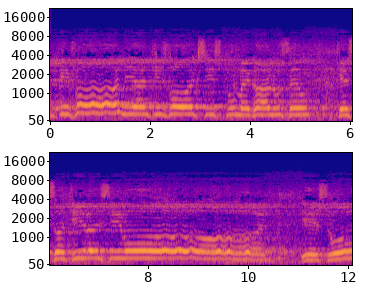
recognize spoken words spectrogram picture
επιφάνεια της δόξης του Μεγάλου Θεού και σωτήρας ημών Jesus.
